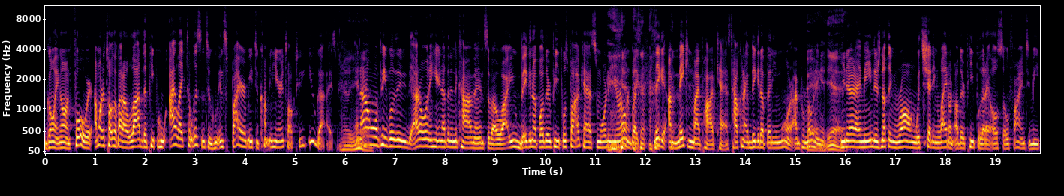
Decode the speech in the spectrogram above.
going on forward, I want to talk about a lot of the people who I like to listen to, who inspire me to come in here and talk to you guys. Hell And I don't want people to. I don't want to hear nothing in the comments about why are you bigging up other people's podcasts more than your own. I'm like, nigga, I'm making my podcast. How can I big it up anymore? I'm promoting Fair, it. yeah. You know what I mean? There's nothing wrong with shedding light on other people that I also find to be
